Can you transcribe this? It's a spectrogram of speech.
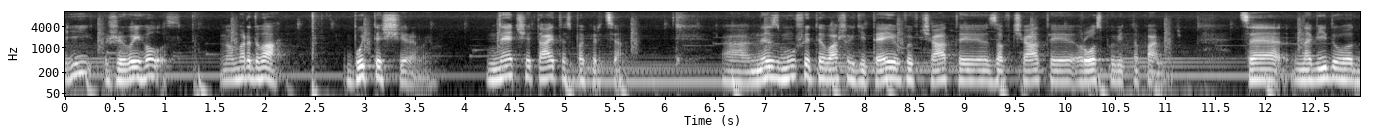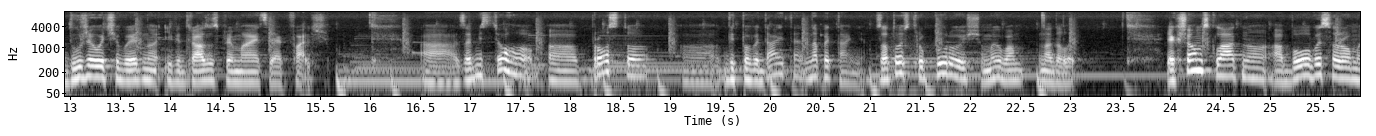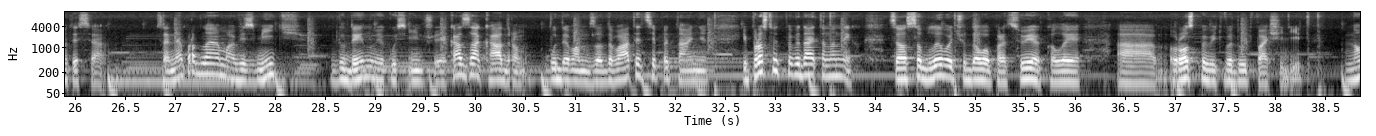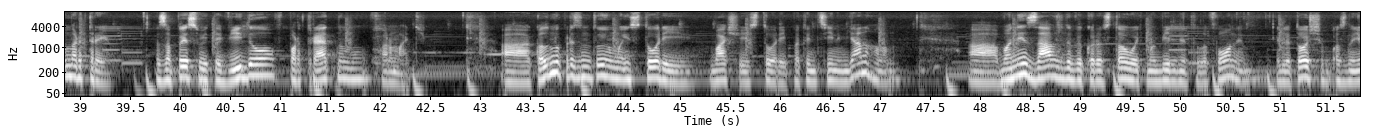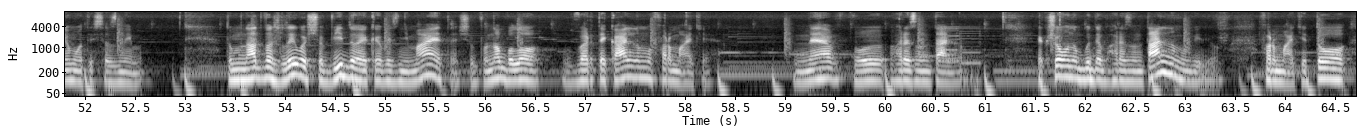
і живий голос. Номер два. Будьте щирими. Не читайте з папірця. Не змушуйте ваших дітей вивчати, завчати розповідь на пам'ять. Це на відео дуже очевидно і відразу сприймається як фальш. Замість цього просто відповідайте на питання за тою структурою, що ми вам надали. Якщо вам складно або ви соромитеся, це не проблема. Візьміть людину якусь іншу, яка за кадром буде вам задавати ці питання, і просто відповідайте на них. Це особливо чудово працює, коли розповідь ведуть ваші діти. Номер три. Записуйте відео в портретному форматі. Коли ми презентуємо історії, ваші історії потенційним янголам, вони завжди використовують мобільні телефони для того, щоб ознайомитися з ними. Тому надважливо, щоб відео, яке ви знімаєте, щоб воно було в вертикальному форматі, не в горизонтальному. Якщо воно буде в горизонтальному відео форматі, то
